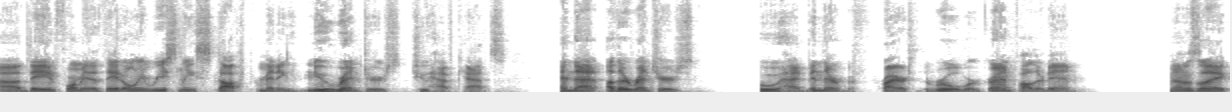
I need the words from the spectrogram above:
uh, they informed me that they had only recently stopped permitting new renters to have cats, and that other renters who had been there prior to the rule were grandfathered in. And I was like,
